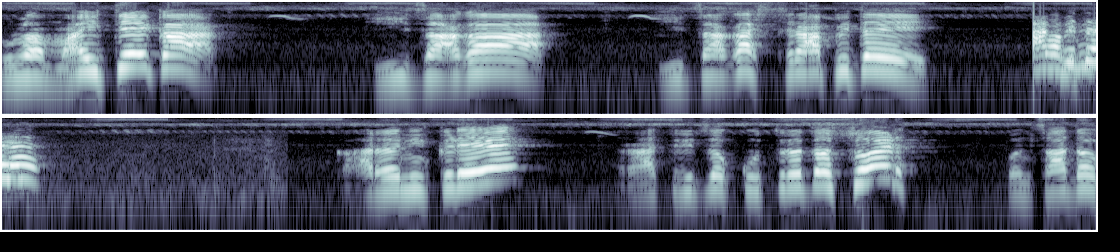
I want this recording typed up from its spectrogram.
तुला माहितीये का? ही जागा ही जागा श्रापित आहे. कारण इकडे रात्रीचं कुत्र तर सोड पण साधं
